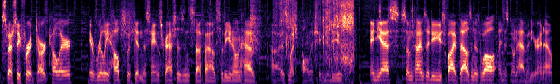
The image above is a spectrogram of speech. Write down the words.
especially for a dark color, it really helps with getting the sand scratches and stuff out so that you don't have uh, as much polishing to do. And yes, sometimes I do use 5000 as well. I just don't have any right now.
